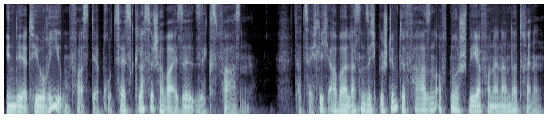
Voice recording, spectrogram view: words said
In der Theorie umfasst der Prozess klassischerweise sechs Phasen. Tatsächlich aber lassen sich bestimmte Phasen oft nur schwer voneinander trennen.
